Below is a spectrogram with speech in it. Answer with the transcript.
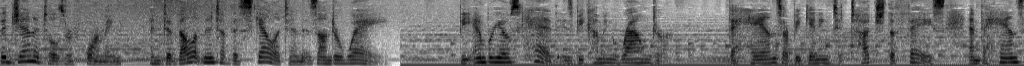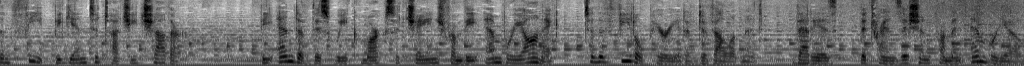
The genitals are forming and development of the skeleton is underway. The embryo's head is becoming rounder. The hands are beginning to touch the face and the hands and feet begin to touch each other. The end of this week marks a change from the embryonic to the fetal period of development, that is, the transition from an embryo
